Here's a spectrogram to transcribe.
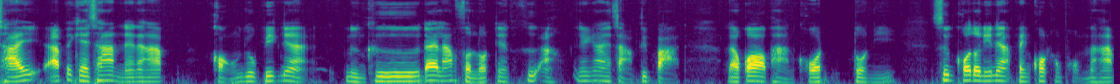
ใช้แอปพลิเคชันเนี่ยนะครับของ u p i c เนี่ยหนึ่งคือได้รับส่วนลดเนี่ยคืออะง่ายๆ 30 บาท แล้วก็ผ่านโค้ดตัวนี้ ซึ่งโค้ดตัวนี้เนี่ยเป็นโค้ดของผมนะครับ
